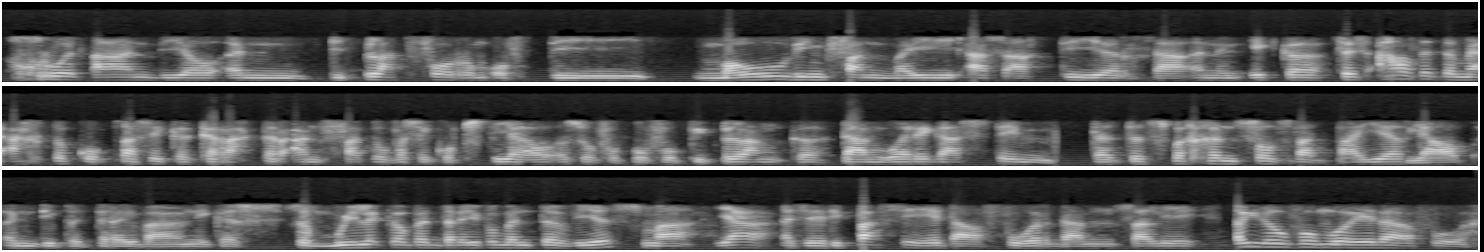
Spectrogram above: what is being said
groot aandeel in die platform of die molding van my as akteur daarin en ek dis altyd in my agterkop as ek 'n karakter aanvat of as ek op stel is of op of op die planke dan hoor ek as stem dat dit beginsels wat baie help in die bedryf waarin ek is. So moeilike bedryf om in te wees, maar ja, as jy die passie het daarvoor dan sal jy uitdou vir mooi daarvoor.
